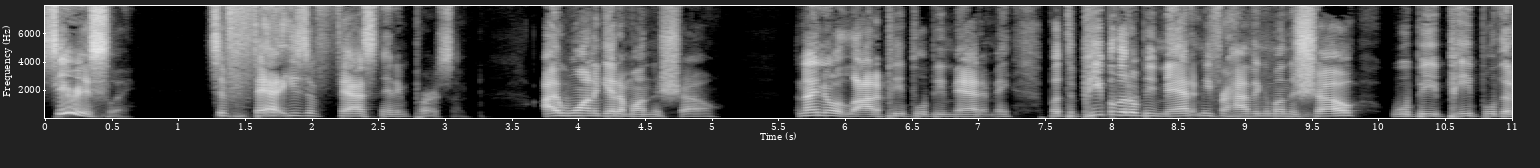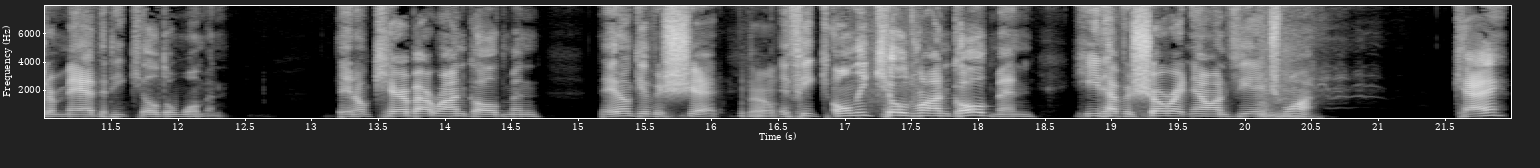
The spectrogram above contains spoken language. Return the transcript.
Seriously, it's a fa- he's a fascinating person. I want to get him on the show. And I know a lot of people will be mad at me, but the people that'll be mad at me for having him on the show will be people that are mad that he killed a woman. They don't care about Ron Goldman. They don't give a shit. no. If he only killed Ron Goldman, he'd have a show right now on VH1. Okay?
